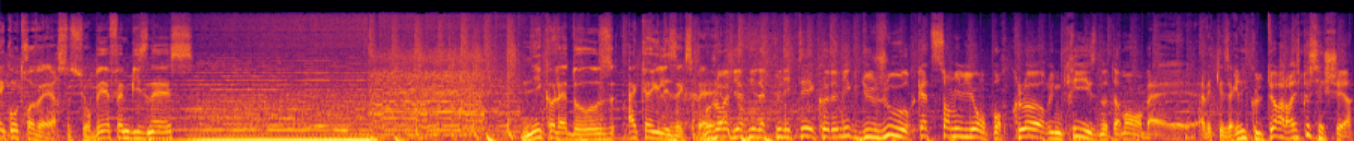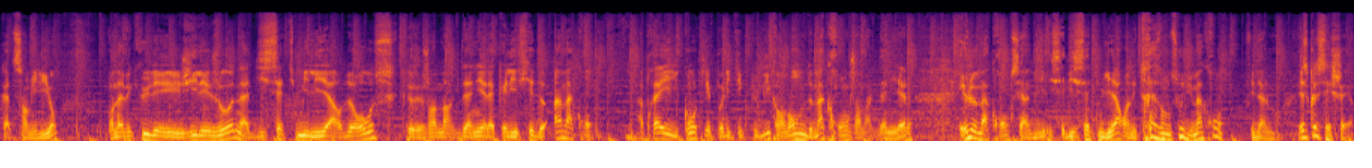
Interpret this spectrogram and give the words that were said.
et controverse sur BFM Business. Nicolas Dose accueille les experts. Bonjour et bienvenue à l'actualité économique du jour. 400 millions pour clore une crise, notamment ben, avec les agriculteurs. Alors est-ce que c'est cher 400 millions? On a vécu les gilets jaunes à 17 milliards d'euros, ce que Jean-Marc Daniel a qualifié de un Macron. Après, il compte les politiques publiques en nombre de Macron, Jean-Marc Daniel. Et le Macron, c'est 17 milliards, on est très en dessous du Macron, finalement. Est-ce que c'est cher?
